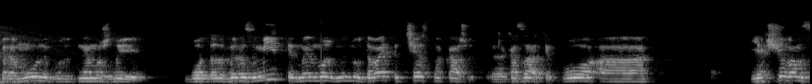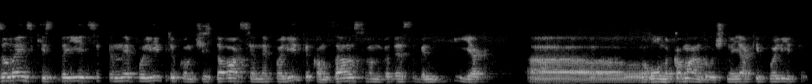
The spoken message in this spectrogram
перемовини будуть неможливі. Бо ви розумієте, ми ну давайте чесно кажуть е, казати. Бо а, якщо вам Зеленський здається не політиком чи здавався не політиком, зараз він веде себе як а, головнокомандувач, але як і політик.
